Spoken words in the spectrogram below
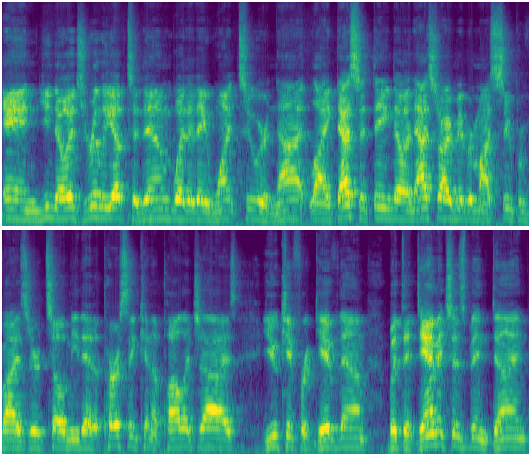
and you know it's really up to them whether they want to or not like that's the thing though and that's why i remember my supervisor told me that a person can apologize you can forgive them but the damage has been done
